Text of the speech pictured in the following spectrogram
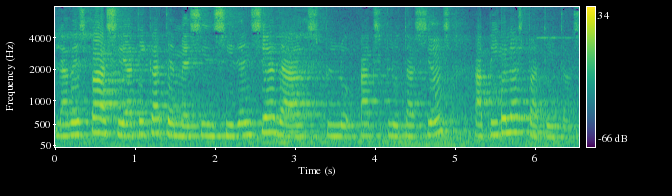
La vespa asiàtica té més incidència d'explotacions apícoles petites.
